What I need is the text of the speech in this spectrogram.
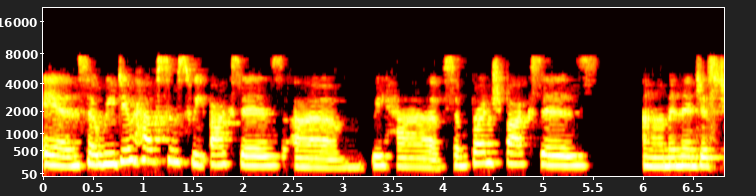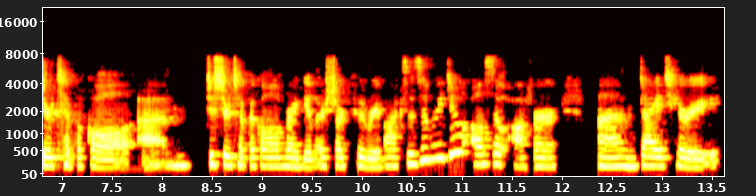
And so we do have some sweet boxes. Um, we have some brunch boxes, um, and then just your typical, um, just your typical regular charcuterie boxes. And we do also offer um, dietary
